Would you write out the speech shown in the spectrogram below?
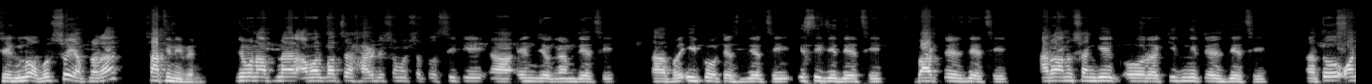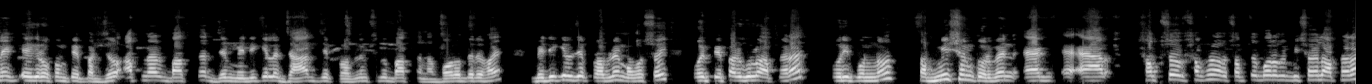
সেগুলো অবশ্যই আপনারা সাথে নেবেন। যেমন আপনার, আমার বাচ্চার হার্টের সমস্যা, তো সিটি এনজিওগ্রাম দিয়েছি। তারপরে ইকো টেস্ট দিয়েছি ইসিজি দিয়েছি ব্লাড টেস্ট দিয়েছি, আরও আনুষঙ্গিক ওর কিডনি টেস্ট দিয়েছি। তো অনেক এইরকম পেপার যে আপনার বাচ্চার যে মেডিকেলে যার যে প্রবলেম শুধু বাচ্চা না, বড়দের হয় মেডিকেল যে প্রবলেম অবশ্যই ওই পেপারগুলো আপনারা পরিপূর্ণ সাবমিশন করবেন। এক, আর সবচেয়ে সবচেয়ে বড় বিষয় হলো আপনারা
